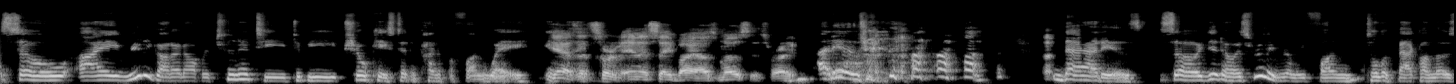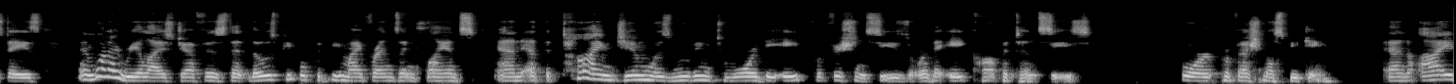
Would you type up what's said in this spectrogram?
so I really got an opportunity to be showcased in kind of a fun way. Yeah, that's sort of NSA by osmosis, right? That is. that is. So, you know, it's really, really fun to look back on those days. And what I realized, Jeff, is that those people could be my friends and clients. And at the time, Jim was moving toward the eight proficiencies or the eight competencies for professional speaking. And I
